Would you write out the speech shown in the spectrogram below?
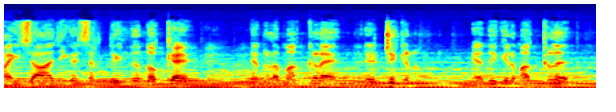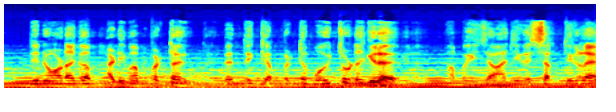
പൈശാചിക ശക്തിയിൽ നിന്നൊക്കെ ഞങ്ങളുടെ മക്കളെ രക്ഷിക്കണം. ഏതെങ്കിലും മക്കൾ ഇതിനോടകം അടിമപ്പെട്ട് ബന്ധിക്കപ്പെട്ട് ഈ പൈശാചിക ശക്തികളെ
